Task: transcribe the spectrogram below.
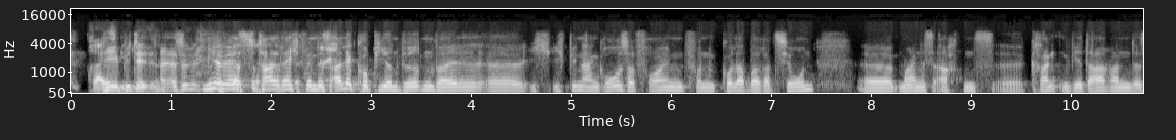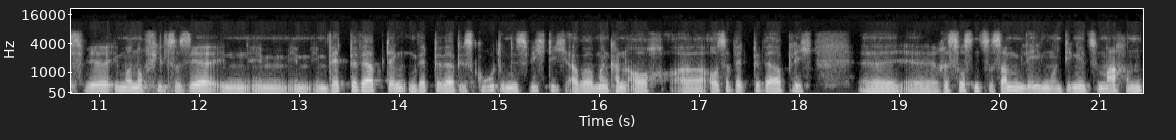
preisgegeben. Nee, bitte, also mir wäre es total recht, wenn das alle kopieren würden, weil äh, ich, ich bin ein großer Freund von Kollaboration. Äh, meines Erachtens äh, kranken wir daran, dass wir immer noch viel zu sehr in, im, im, im, Wettbewerb denken. Wettbewerb ist gut und ist wichtig, aber man kann auch äh, außerwettbewerblich Ressourcen zusammenlegen und Dinge zu machen.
